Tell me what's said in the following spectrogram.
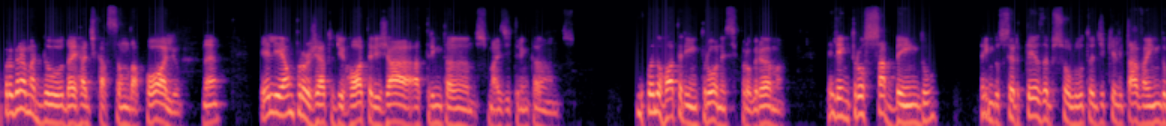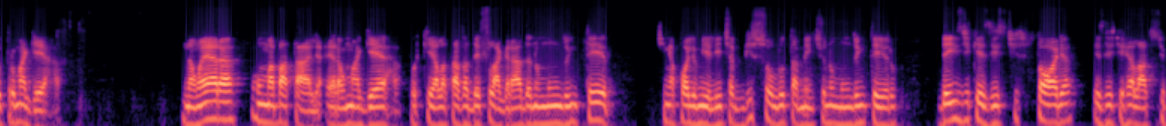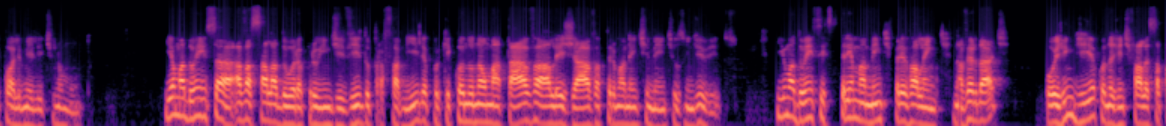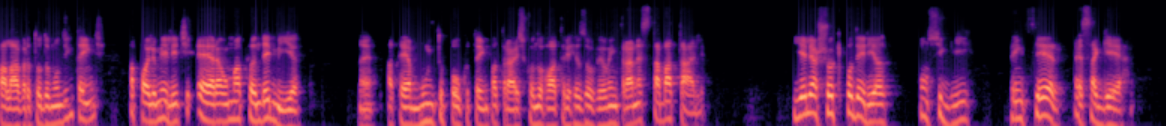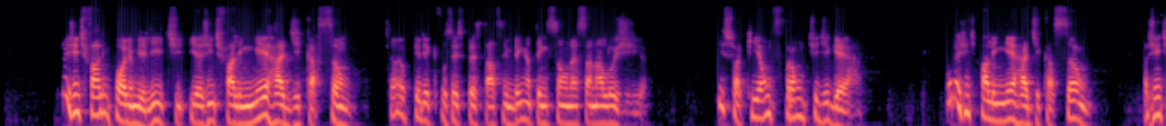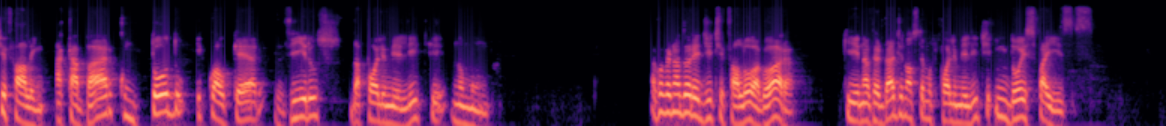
O programa do, da erradicação da polio, né, ele é um projeto de Rotary já há 30 anos, mais de 30 anos. E quando o Rotary entrou nesse programa, ele entrou sabendo, tendo certeza absoluta de que ele estava indo para uma guerra. Não era uma batalha, era uma guerra, porque ela estava deflagrada no mundo inteiro. Tinha poliomielite absolutamente no mundo inteiro, desde que existe história, existe relatos de poliomielite no mundo. E é uma doença avassaladora para o indivíduo, para a família, porque quando não matava, aleijava permanentemente os indivíduos. E uma doença extremamente prevalente. Na verdade, Hoje em dia, quando a gente fala essa palavra, todo mundo entende. A poliomielite era uma pandemia, né? até muito pouco tempo atrás, quando o Rotary resolveu entrar nesta batalha. E ele achou que poderia conseguir vencer essa guerra. A gente fala em poliomielite e a gente fala em erradicação, então eu queria que vocês prestassem bem atenção nessa analogia. Isso aqui é um fronte de guerra. Quando a gente fala em erradicação, a gente fala em acabar com todo e qualquer vírus da poliomielite no mundo. A governadora Edith falou agora que, na verdade, nós temos poliomielite em dois países.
